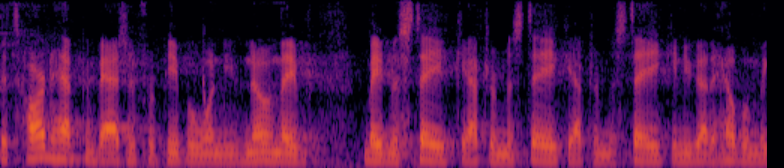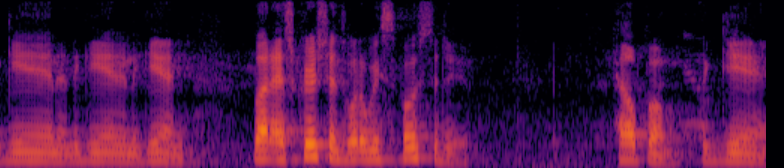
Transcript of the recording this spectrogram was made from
It's hard to have compassion for people when you've known they've made mistake after mistake after mistake, and you've got to help them again and again and again. But as Christians, what are we supposed to do? Help them again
